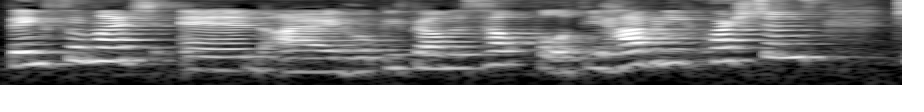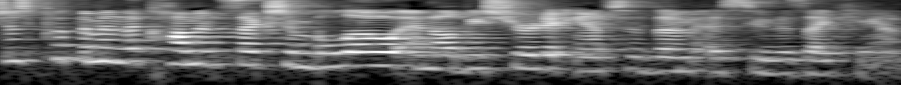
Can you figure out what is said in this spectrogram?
Thanks so much, and I hope you found this helpful. If you have any questions, just put them in the comment section below, and I'll be sure to answer them as soon as I can.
